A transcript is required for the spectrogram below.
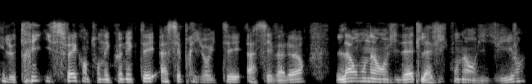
Et le tri, il se fait quand on est connecté à ses priorités, à ses valeurs, là où on a envie d'être, la vie qu'on a envie de vivre.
